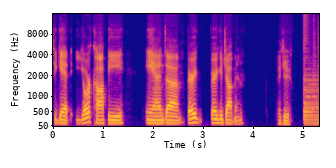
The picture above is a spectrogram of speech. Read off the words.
to get your copy. And uh, very, very good job, man. Thank you.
